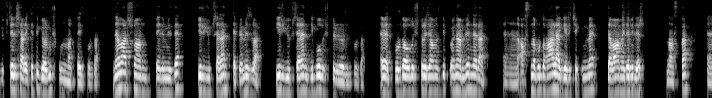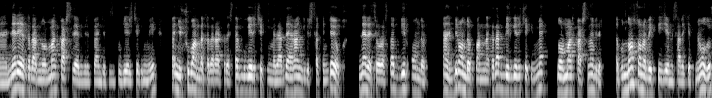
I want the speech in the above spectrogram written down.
yükseliş hareketi görmüş bulunmaktayız burada. Ne var şu an elimizde? Bir yükselen tepemiz var. Bir yükselen dip oluşturuyoruz burada. Evet burada oluşturacağımız dip önemli. Neden? E, aslında burada hala geri çekilme devam edebilir NAS'ta. E, nereye kadar normal karşılayabiliriz bence biz bu geri çekilmeyi? Bence şu banda kadar arkadaşlar bu geri çekilmelerde herhangi bir sakınca yok. Neresi orası da 1.14. Yani 1.14 bandına kadar bir geri çekilme normal karşılanabilir. E, bundan sonra bekleyeceğimiz hareket ne olur?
